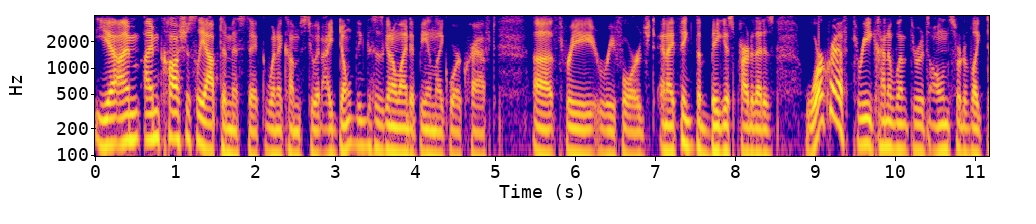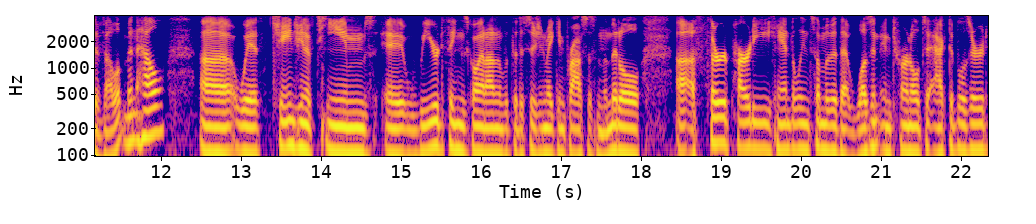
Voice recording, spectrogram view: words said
yeah, I'm I'm cautiously optimistic when it comes to it. I don't think this is going to wind up being like Warcraft uh, 3 Reforged. And I think the biggest part of that is Warcraft 3 kind of went through its own sort of like development hell uh, with changing of teams, uh, weird things going on with the decision making process in the middle, uh, a third party handling some of it that wasn't internal to Activision Blizzard.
